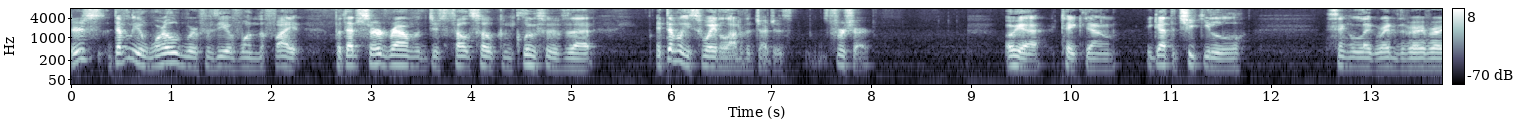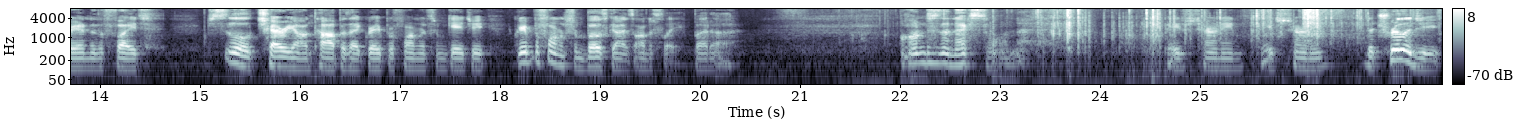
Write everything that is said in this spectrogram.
there's definitely a world where Fiziev won the fight, but that third round just felt so conclusive that it definitely swayed a lot of the judges for sure. Oh yeah, takedown. He got the cheeky little single leg right at the very very end of the fight. Just a little cherry on top of that great performance from Gaethje. Great performance from both guys, honestly. But uh on to the next one. Page turning, page turning. The trilogy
